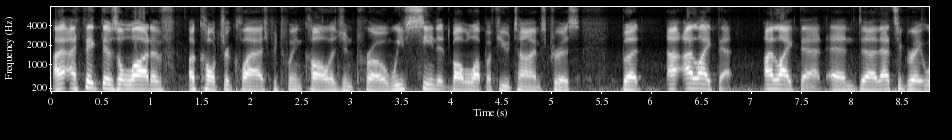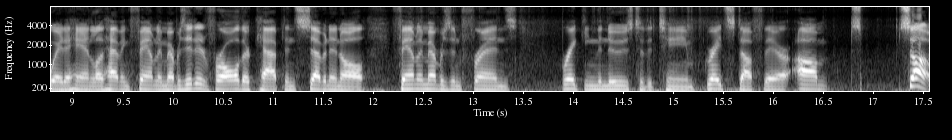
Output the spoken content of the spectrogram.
I, I think there's a lot of a culture clash between college and pro. We've seen it bubble up a few times, Chris, but I, I like that. I like that, and uh, that's a great way to handle it. Having family members, they did it for all their captains, seven in all, family members and friends, breaking the news to the team. Great stuff there. Um, so,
